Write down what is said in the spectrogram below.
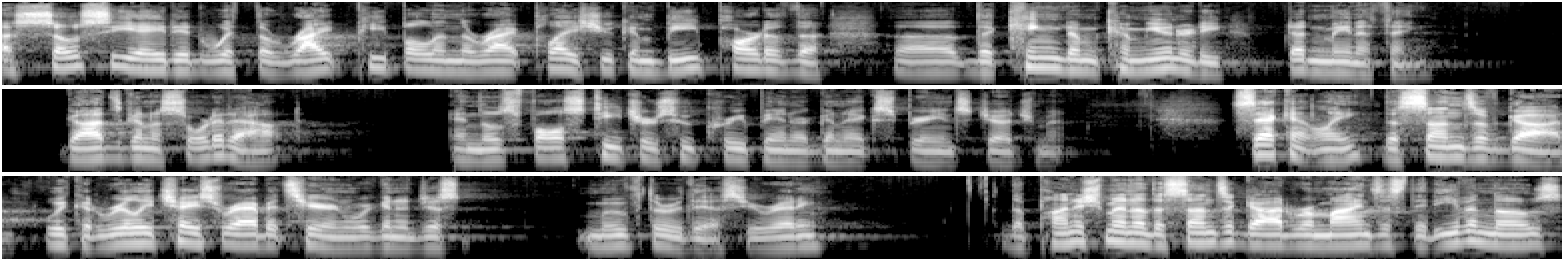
associated with the right people in the right place. You can be part of the, uh, the kingdom community. Doesn't mean a thing. God's going to sort it out, and those false teachers who creep in are going to experience judgment. Secondly, the sons of God. We could really chase rabbits here, and we're going to just move through this. You ready? The punishment of the sons of God reminds us that even those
